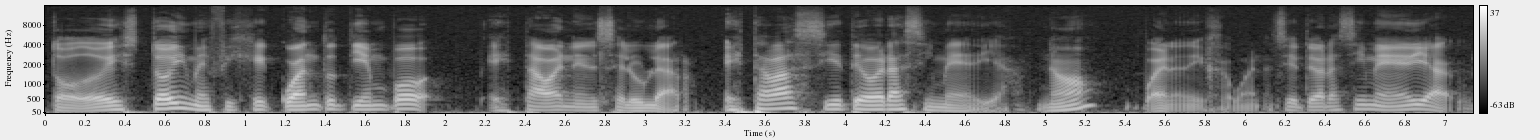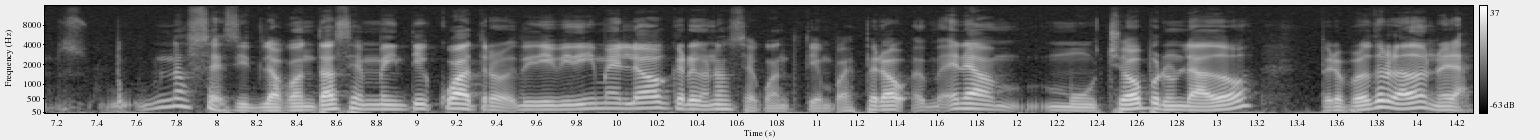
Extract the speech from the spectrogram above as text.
todo esto y me fijé cuánto tiempo estaba en el celular. Estaba 7 horas y media, ¿no? Bueno, dije, bueno, 7 horas y media. No sé si lo contás en 24, dividímelo, creo, no sé cuánto tiempo es, pero era mucho por un lado. Pero por otro lado no era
